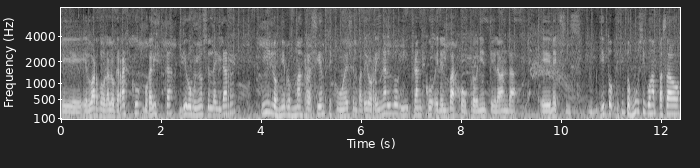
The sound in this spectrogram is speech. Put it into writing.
eh, Eduardo Lalo Carrasco, vocalista, Diego Muñoz en la guitarra y los miembros más recientes como es el batero Reinaldo y Franco en el bajo proveniente de la banda eh, Mexis. Distintos, distintos, músicos han pasado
